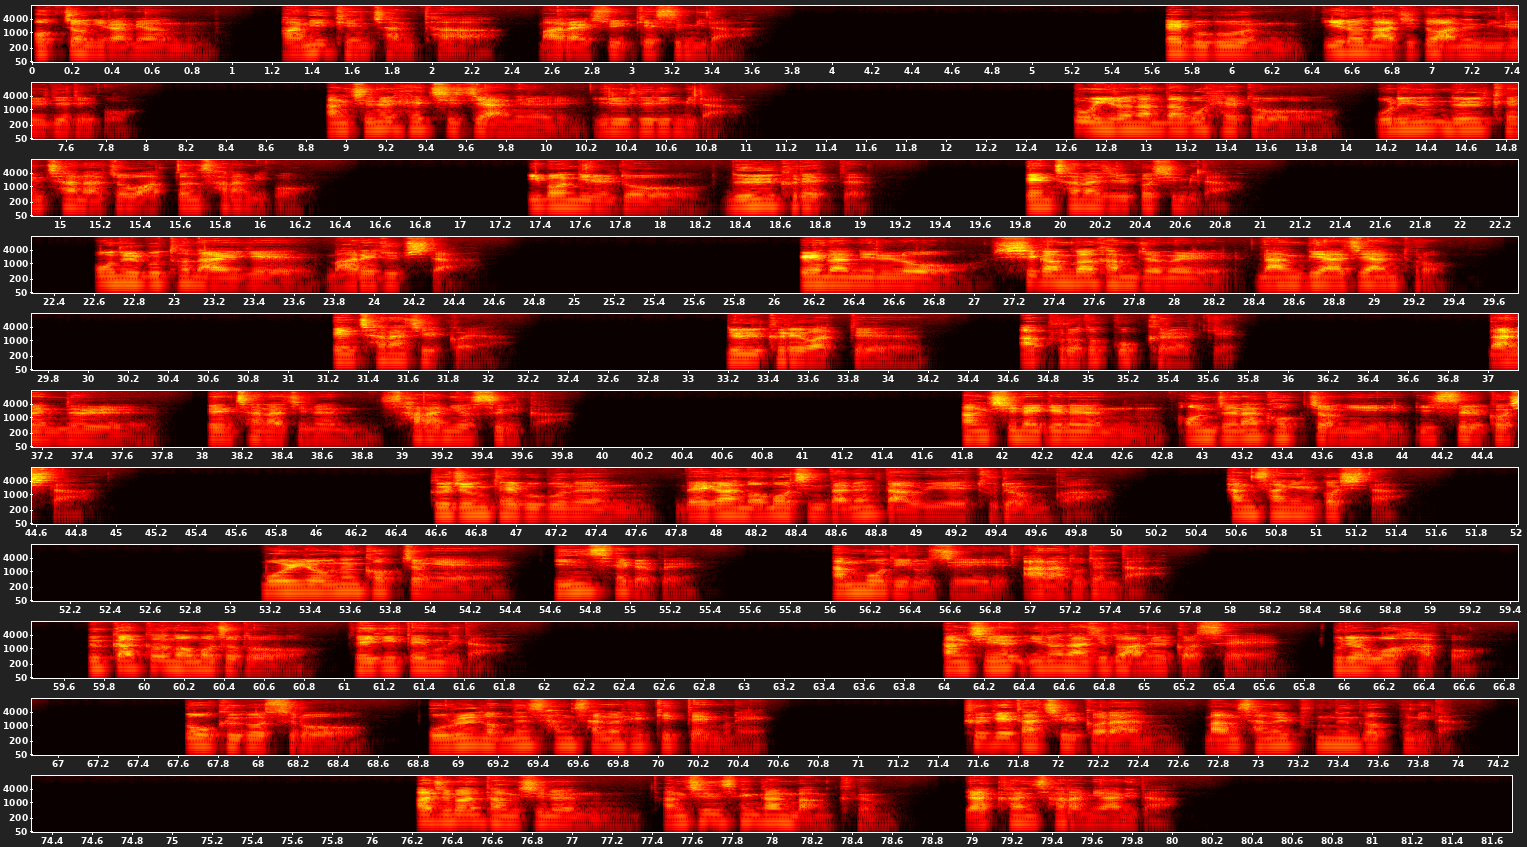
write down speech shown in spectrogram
걱정이라면 밤이 괜찮다 말할 수 있겠습니다. 대부분 일어나지도 않은 일들이고 당신을 해치지 않을 일들입니다. 또 일어난다고 해도 우리는 늘 괜찮아져 왔던 사람이고 이번 일도 늘 그랬듯 괜찮아질 것입니다. 오늘부터 나에게 말해줍시다. 괜한 일로 시간과 감정을 낭비하지 않도록 괜찮아질 거야. 늘 그래왔듯 앞으로도 꼭 그럴게. 나는 늘 괜찮아지는 사람이었으니까. 당신에게는 언제나 걱정이 있을 것이다. 그중 대부분은 내가 넘어진다면 따위의 두려움과 상상일 것이다. 몰려오는 걱정에 긴 새벽을 잠 못 이루지 않아도 된다. 그 깎아 넘어져도 되기 때문이다. 당신은 일어나지도 않을 것에 두려워하고 또 그것으로 도를 넘는 상상을 했기 때문에 크게 다칠 거란 망상을 품는 것 뿐이다. 하지만 당신은 당신 생각만큼 약한 사람이 아니다.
